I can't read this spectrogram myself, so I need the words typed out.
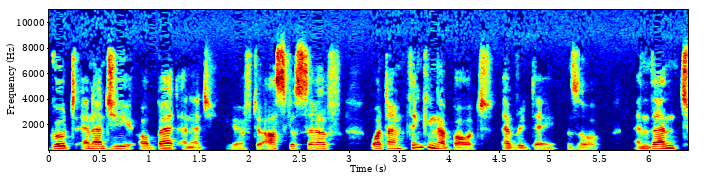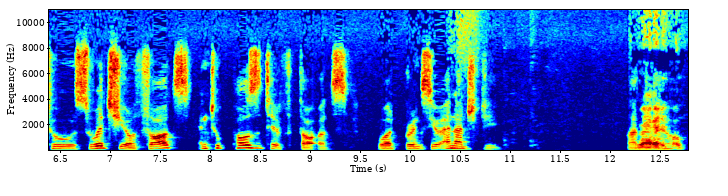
good energy or bad energy. You have to ask yourself what I'm thinking about every day. So, and then to switch your thoughts into positive thoughts, what brings you energy. But right. I hope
